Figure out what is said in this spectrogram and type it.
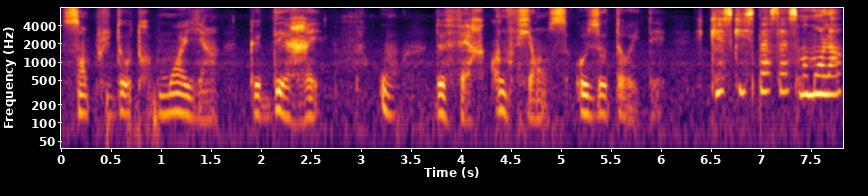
sans plus d'autre moyen que d'errer ou de faire confiance aux autorités. Et qu'est-ce qui se passe à ce moment-là?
